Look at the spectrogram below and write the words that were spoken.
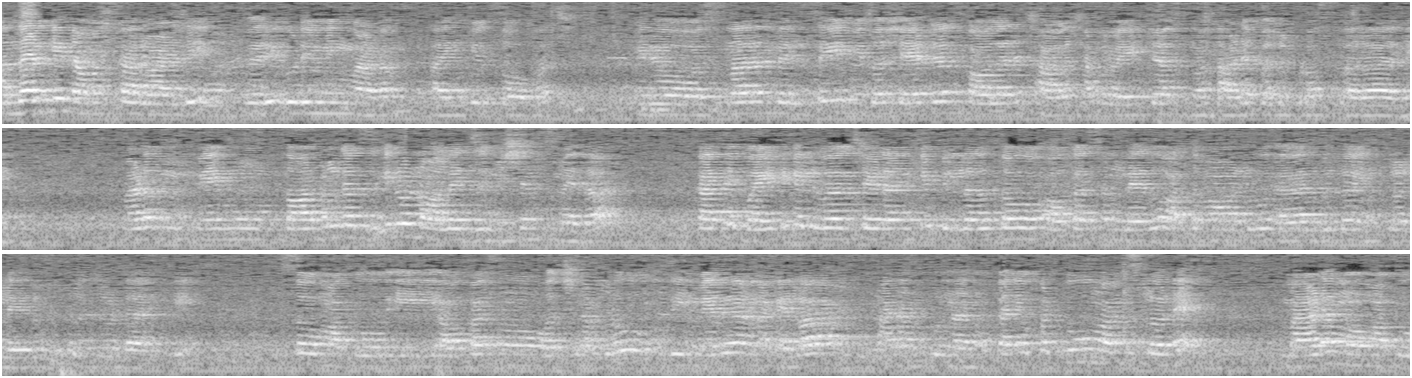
అందరికీ నమస్కారం అండి. Very good evening madam thank you so much మీరు వస్తున్నారని తెలిసి మీతో షేర్ చేసుకోవాలని చాలా చాలా వెయిట్ చేస్తున్నాం. తాడేపల్లి ఇప్పుడు వస్తారా అని. మేడం మేము నార్మల్గా జీరో నాలెడ్జ్ మిషన్స్ మీద కాకపోతే బయటికి వెళ్ళి వర్క్ చేయడానికి పిల్లలతో అవకాశం లేదు అత్తమామలు అవైలబుల్గా ఇంట్లో లేరు పిల్లలు చూడడానికి. సో మాకు ఈ అవకాశం వచ్చినప్పుడు దీని మీద నాకు ఎలా అని అనుకున్నాను. కానీ ఒక టూ మంత్స్లోనే మేడం మాకు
